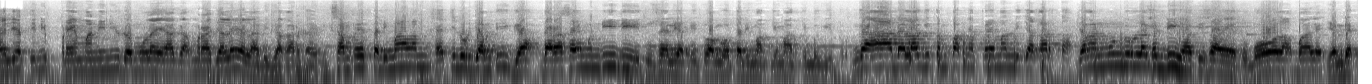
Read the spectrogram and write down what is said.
Saya lihat ini preman ini udah mulai agak merajalela di Jakarta ini. Sampai tadi malam saya tidur jam 3, darah saya mendidih itu saya lihat itu anggota dimaki-maki begitu. Nggak ada lagi tempatnya preman di Jakarta. Jangan mundur lagi. Sedih hati saya itu. Bolak balik. Yang debt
